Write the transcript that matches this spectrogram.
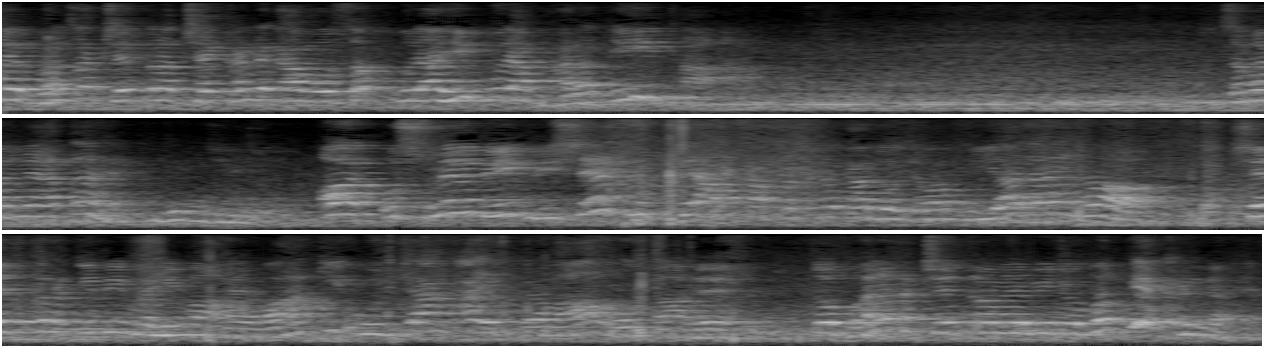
जो भरत क्षेत्र छह खंड का वो सब पूरा ही पूरा भारत ही था। समझ में आता है? और उसमें भी विशेष रूप से आपका प्रश्न का जो जवाब दिया जाएगा क्षेत्र की भी महिमा है। वहाँ की ऊर्जा का एक प्रभाव होता है। तो भरत क्षेत्र में भी जो मध्य खंड है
